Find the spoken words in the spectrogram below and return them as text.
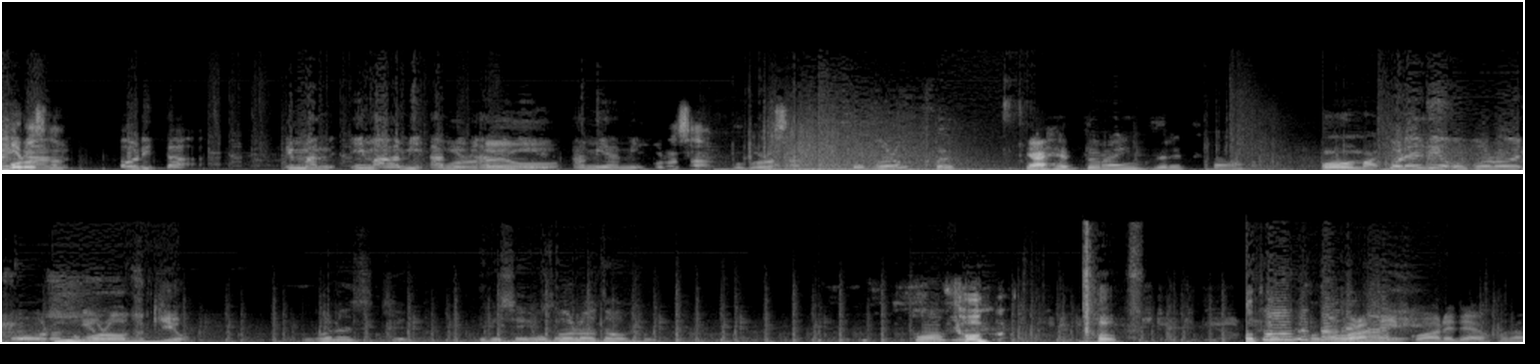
おぼろさん降りた。今ね、今網、網、おぼろだよ網。網、網お。ぼろさん、おぼろさん。おぼろ？いや、ヘッドラインずれてた。おうまい。これでおぼろ、おぼろおぼろ好きよおぼろ好きよ。厳しいよ。おぼろ豆腐。豆腐。と、ちょっとか豆腐ほら、な。ミーコ、あれだよ、ほら、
